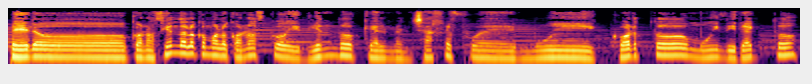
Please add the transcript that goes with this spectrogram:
Pero conociéndolo como lo conozco y viendo que el mensaje fue muy corto, muy directo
